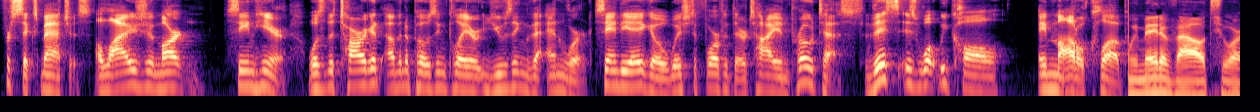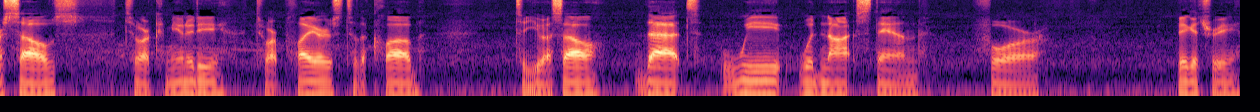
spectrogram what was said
for six matches. Elijah Martin, seen here, was the target of an opposing player using the N word. San Diego wished to forfeit their tie in protest. This is what we call a model club. We made a vow to ourselves, to our community, to our players, to the club, to USL, that we would not stand for bigotry,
